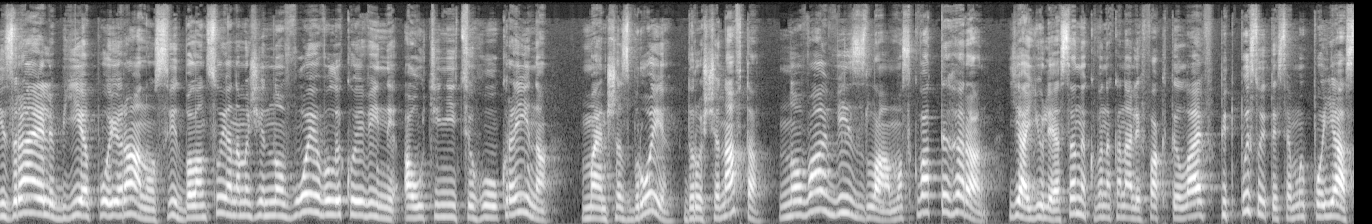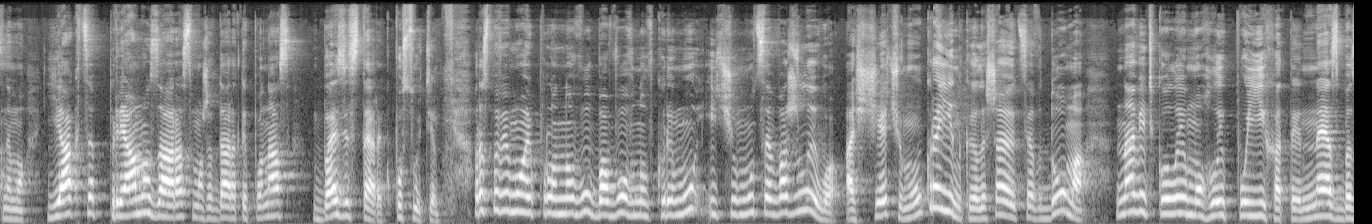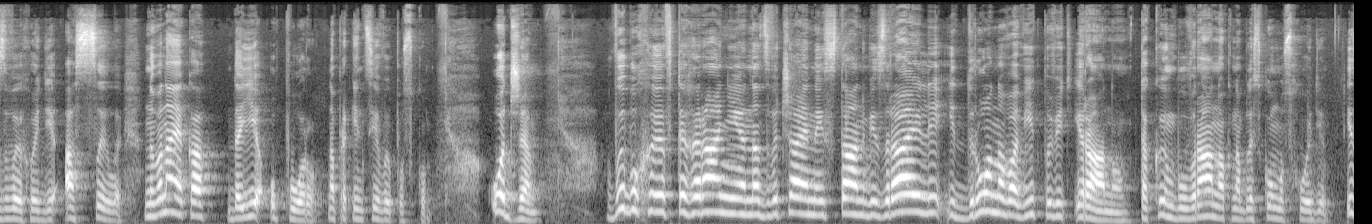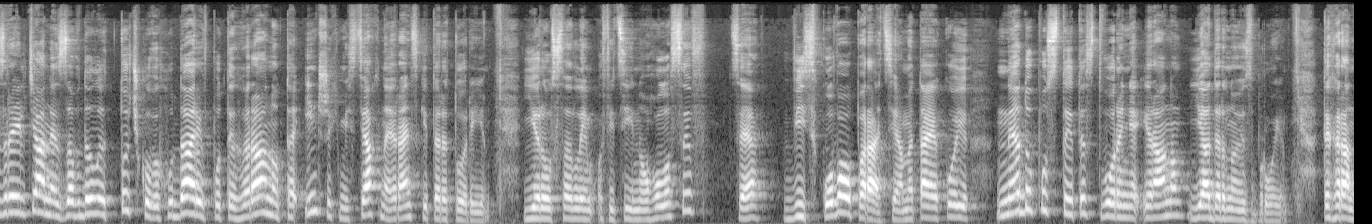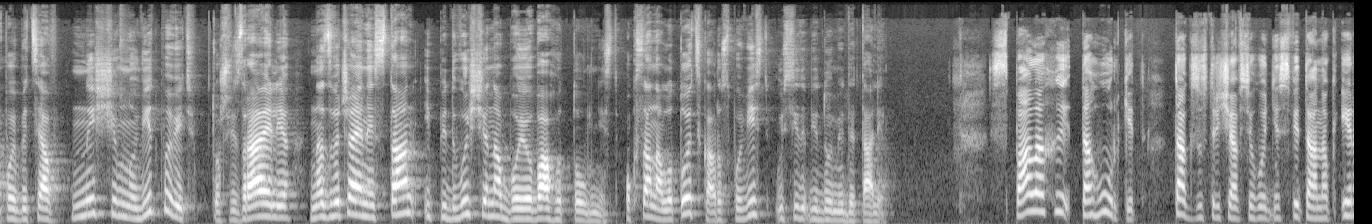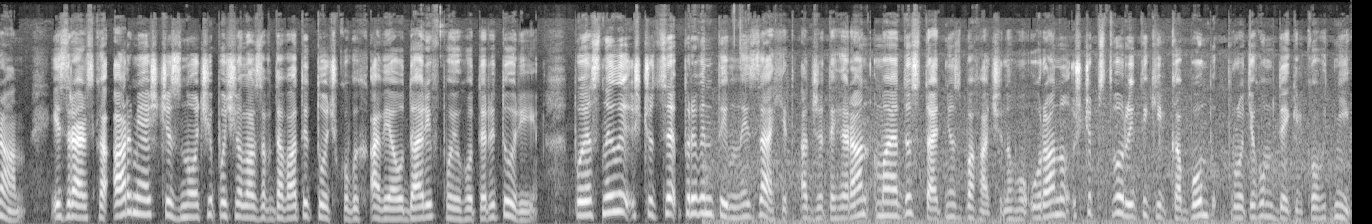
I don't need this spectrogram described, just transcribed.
Ізраїль б'є по Ірану. Світ балансує на межі нової великої війни. А у тіні цього Україна менше зброї, дорожча нафта, нова візла, Москва, Тегеран. Я Юлія Сеник. Ви на каналі Факти Лайф. Підписуйтеся. Ми пояснимо, як це прямо зараз може вдарити по нас без істерик. По суті, розповімо і про нову бавовну в Криму і чому це важливо. А ще чому українки лишаються вдома, навіть коли могли поїхати не з безвиході, а з сили. Новина, яка дає опору наприкінці випуску. Отже. Вибухи в Тегерані, надзвичайний стан в Ізраїлі і дронова відповідь Ірану. Таким був ранок на Близькому Сході. Ізраїльтяни завдали точкових ударів по Тегерану та інших місцях на іранській території. Єрусалим офіційно оголосив. Це військова операція, мета якої не допустити створення Іраном ядерної зброї. Тегеран пообіцяв нищівну відповідь. Тож в Ізраїлі надзвичайний стан і підвищена бойова готовність. Оксана Лотоцька розповість усі відомі деталі. Спалахи та гуркіт. Так зустрічав сьогодні світанок Іран. Ізраїльська армія ще з ночі почала завдавати точкових авіаударів по його території. Пояснили, що це превентивний захід, адже Тегеран має достатньо збагаченого урану, щоб створити кілька бомб протягом декількох днів.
